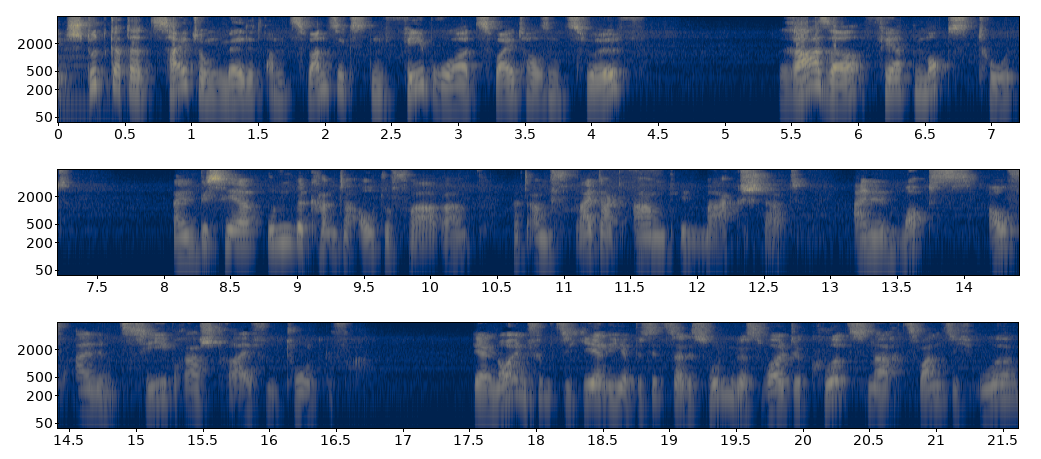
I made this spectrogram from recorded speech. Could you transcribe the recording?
Die Stuttgarter Zeitung meldet am 20. Februar 2012, Raser fährt Mops tot. Ein bisher unbekannter Autofahrer hat am Freitagabend in Markstadt einen Mops auf einem Zebrastreifen totgefahren. Der 59-jährige Besitzer des Hundes wollte kurz nach 20 Uhr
